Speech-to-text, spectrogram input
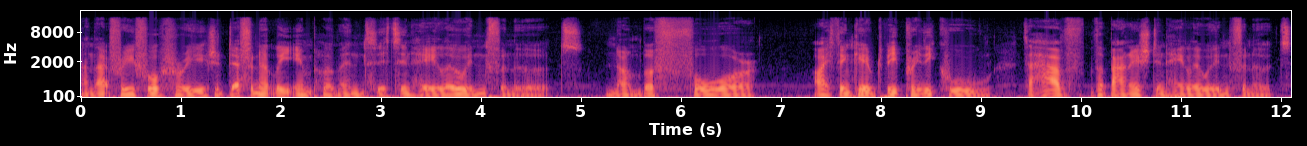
and that 343 should definitely implement it in Halo Infinite. Number 4. I think it would be pretty cool to have the Banished in Halo Infinite,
